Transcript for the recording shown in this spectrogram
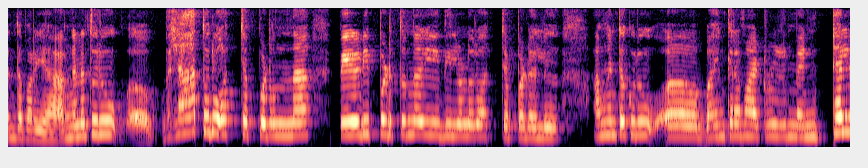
എന്താ പറയുക അങ്ങനത്തെ ഒരു വല്ലാത്തൊരു ഒറ്റപ്പെടുന്ന പേടിപ്പെടുത്തുന്ന രീതിയിലുള്ളൊരു ഒറ്റപ്പെടൽ അങ്ങനത്തെ ഒരു ഭയങ്കരമായിട്ടുള്ളൊരു മെന്റൽ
